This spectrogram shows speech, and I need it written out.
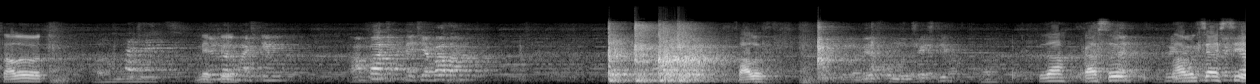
Salut! Faceți? Bine, nu mai știm. Am face pe ceva, dar... Salut! Vezi cum muncești? Da, ca să... La mulți ani ție!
